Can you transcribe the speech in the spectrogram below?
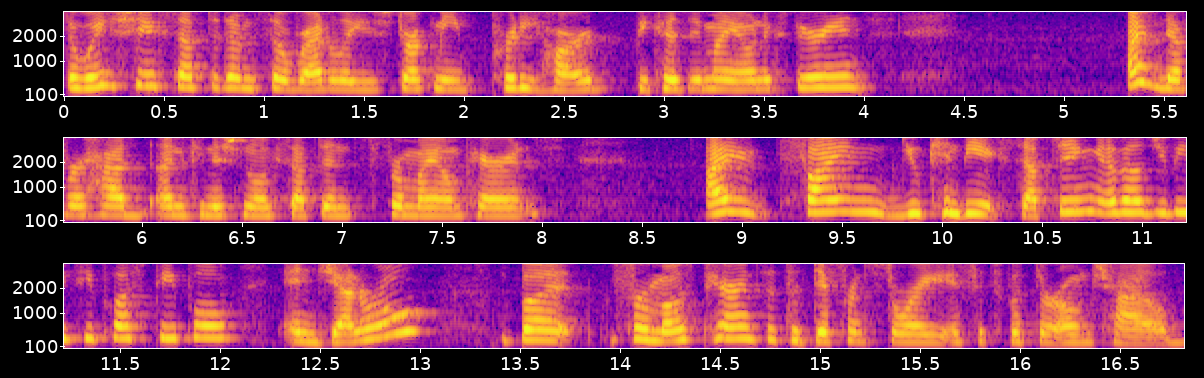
The way she accepted him so readily struck me pretty hard because, in my own experience, I've never had unconditional acceptance from my own parents. I find you can be accepting of LGBT plus people in general, but for most parents, it's a different story if it's with their own child,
